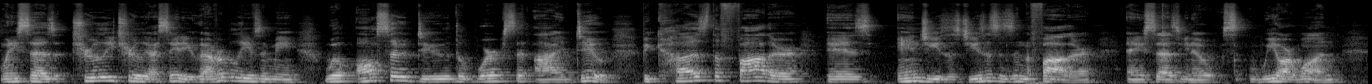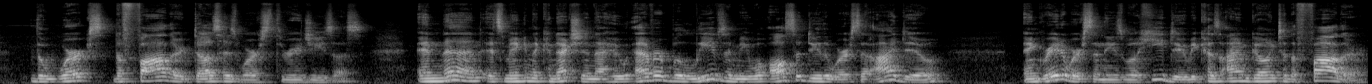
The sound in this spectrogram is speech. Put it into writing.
when he says, Truly, truly, I say to you, whoever believes in me will also do the works that I do. Because the Father is in Jesus, Jesus is in the Father, and he says, You know, we are one. The works, the Father does his works through Jesus. And then it's making the connection that whoever believes in me will also do the works that I do, and greater works than these will he do because I am going to the Father.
